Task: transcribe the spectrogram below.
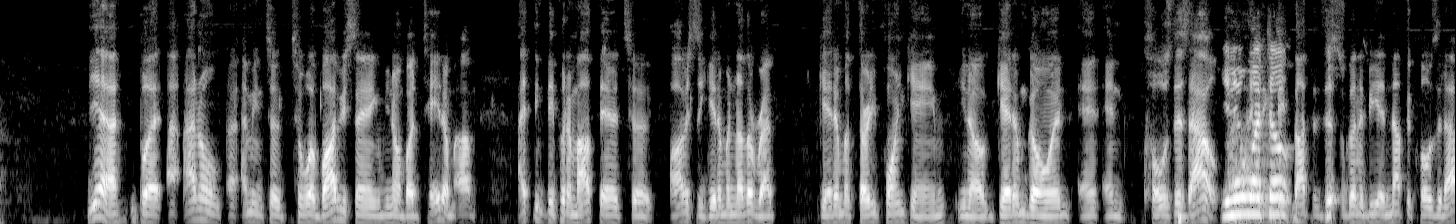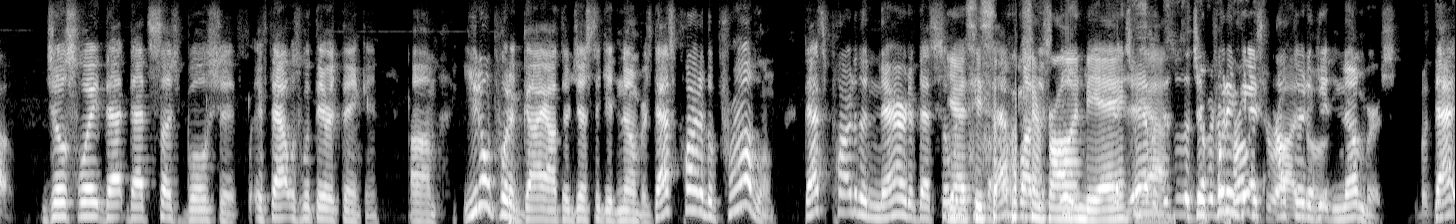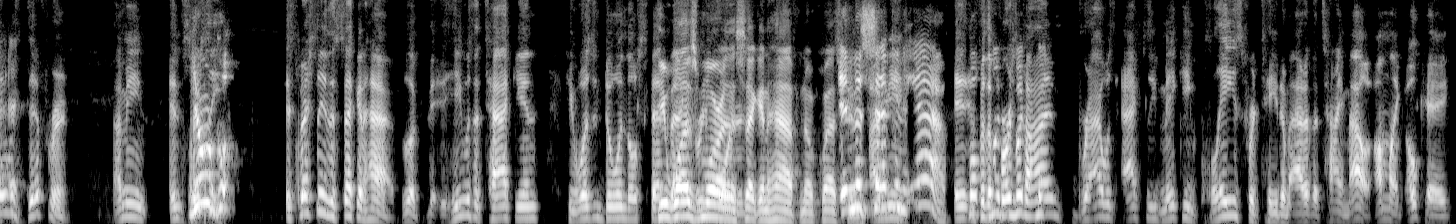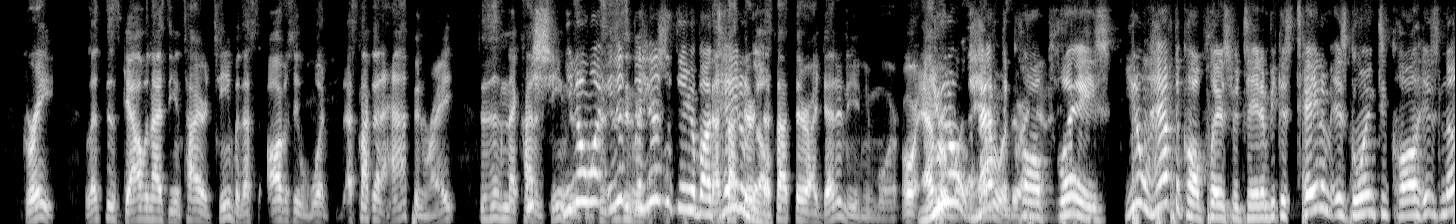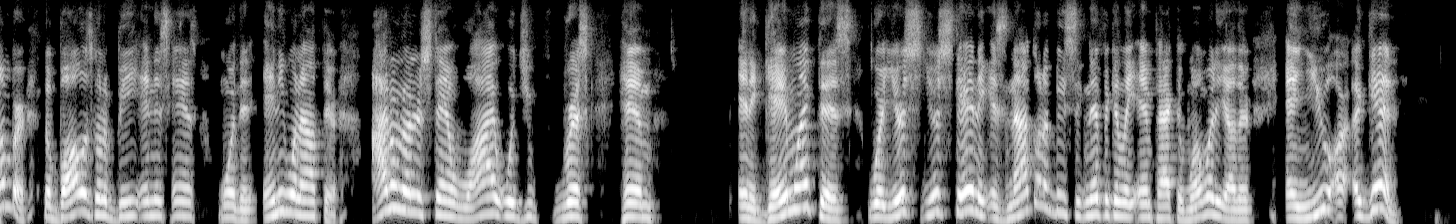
Yeah, but I, I don't. I mean, to, to what Bobby's saying, you know, about Tatum, um, I think they put him out there to obviously get him another rep, get him a thirty point game, you know, get him going and and close this out. You know I what, think though? They thought that this was going to be enough to close it out. Josue, that that's such bullshit. If that was what they were thinking, um, you don't put a guy out there just to get numbers. That's part of the problem. That's part of the narrative that so yes, many he's people have about this for all team. NBA. Yeah, Yeah, but this was a But you're putting approach, guys out there to get numbers. But this that- was different. I mean, and especially, go- especially in the second half. Look, he was attacking. He wasn't doing those step. He was more in the second half, no question. in the I second mean, half. And But- for the but- first but- but- time, Brad was actually making plays for Tatum out of the timeout. I'm like, okay, great. Let this galvanize the entire team. But that's obviously what that's not going to happen, right? This isn't that kind of team. You know what? But here's the thing about Tatum, their, though. That's not their identity anymore. Or ever you don't have to call identity. plays. You don't have to call plays for Tatum because Tatum is going to call his number. The ball is going to be in his hands more than anyone out there. I don't understand why would you risk him in a game like this where your your standing is not going to be significantly impacted one way or the other, and you are again.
